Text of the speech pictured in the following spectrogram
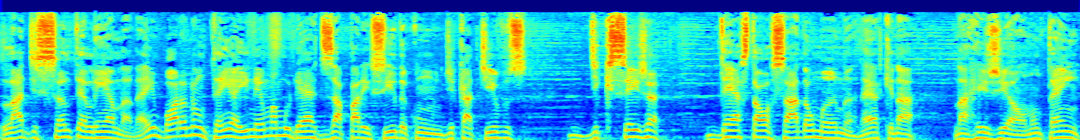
lá de Santa Helena, né? Embora não tenha aí nenhuma mulher desaparecida com indicativos de que seja desta ossada humana, né? Aqui na, na região. Não tem.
